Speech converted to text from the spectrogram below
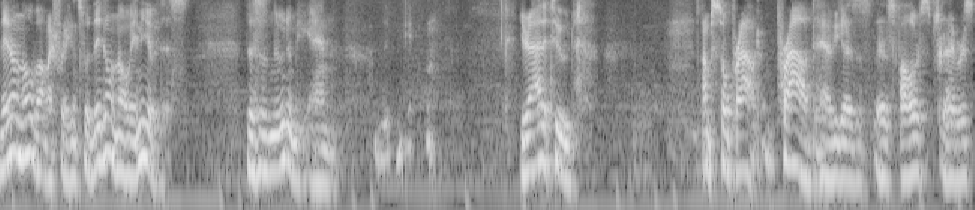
They don't know about my fragrance, but they don't know any of this. This is new to me, and your attitude. I'm so proud. I'm proud to have you guys as, as followers, subscribers.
